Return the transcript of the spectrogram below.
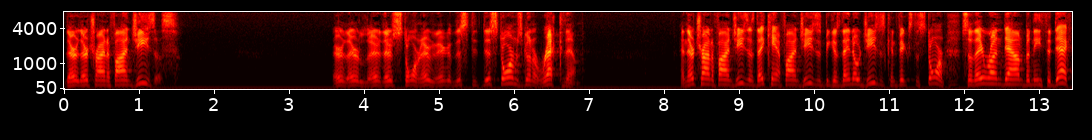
they're, they're trying to find jesus. They're, they're, they're, they're storm they're, they're, this, this storm's going to wreck them and they're trying to find Jesus. They can't find Jesus because they know Jesus can fix the storm. So they run down beneath the deck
